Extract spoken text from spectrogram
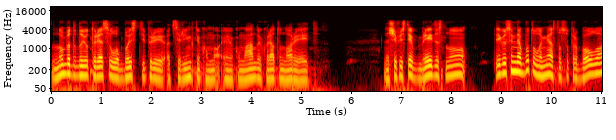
Nu, bet tada jau turėsi labai stipriai atsirinkti komo- e, komandai, kurią tu nori eiti. Nes šiaip vis tiek Breidis, nu, jeigu jisai nebūtų laimėjęs to Super Bowlo,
